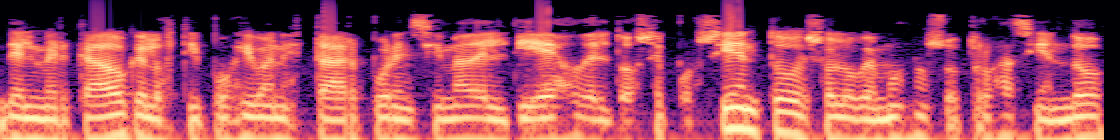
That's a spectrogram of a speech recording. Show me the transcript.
del mercado que los tipos iban a estar por encima del 10 o del 12%. Eso lo vemos nosotros haciendo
